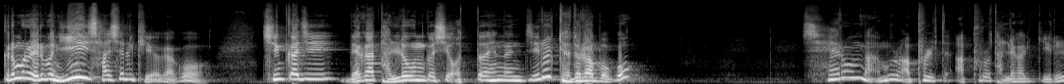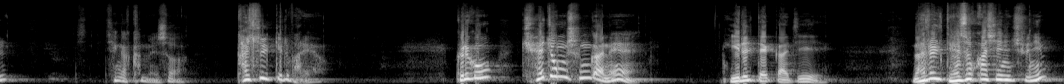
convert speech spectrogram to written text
그러므로 여러분 이 사실을 기억하고 지금까지 내가 달려온 것이 어떠했는지를 되돌아보고 새로운 마음으로 앞으로 달려갈 길을 생각하면서 갈 수 있기를 바래요. 그리고 최종 순간에 이를 때까지 나를 대속하신 주님,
